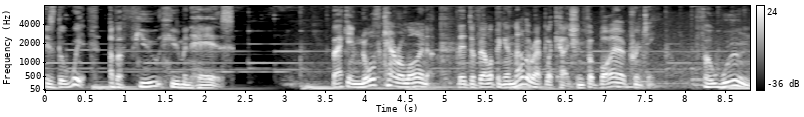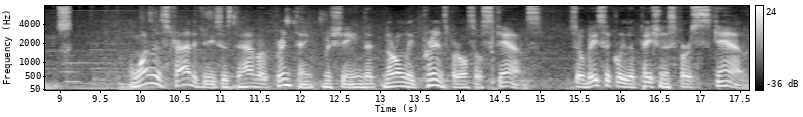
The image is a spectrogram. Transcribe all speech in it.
is the width of a few human hairs. Back in North Carolina, they're developing another application for bioprinting, for wounds. One of the strategies is to have a printing machine that not only prints but also scans. So basically the patient is first scanned,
